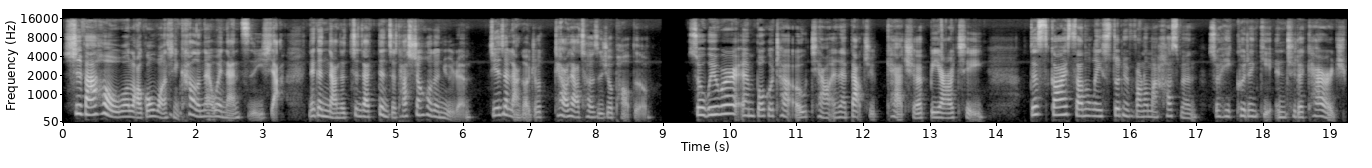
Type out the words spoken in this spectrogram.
事发后，我老公往前看了那位男子一下，那个男的正在瞪着他身后的女人，接着两个就跳下车子就跑的。So we were in Bogota Old Town and about to catch a BRT. This guy suddenly stood in front of my husband so he couldn't get into the carriage.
